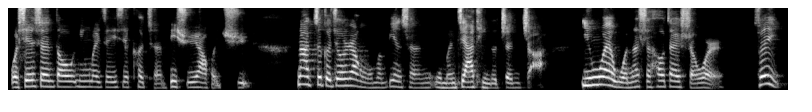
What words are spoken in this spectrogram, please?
我先生都因为这一些课程必须要回去。那这个就让我们变成我们家庭的挣扎，因为我那时候在首尔，所以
